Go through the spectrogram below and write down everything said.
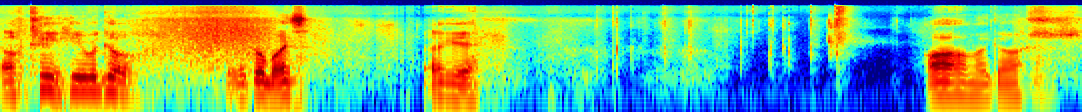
Okay, here we go. Here we go, boys. Okay. Oh my gosh.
